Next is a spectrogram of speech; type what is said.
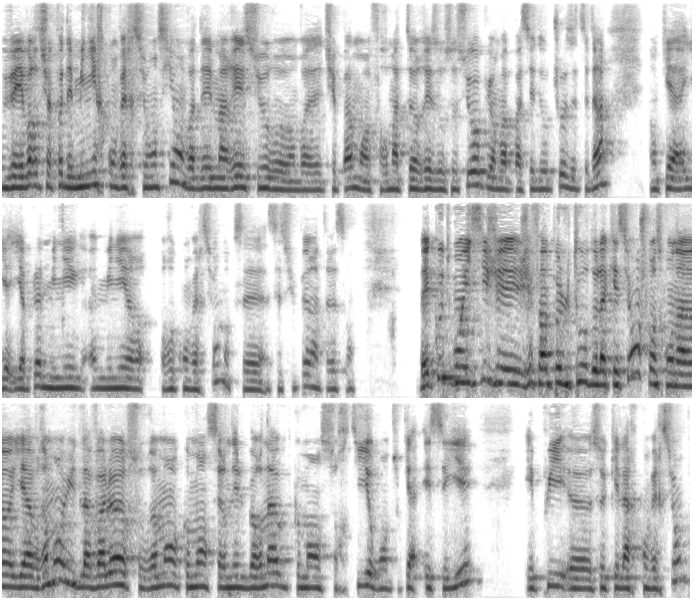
il va y avoir chaque fois des mini-reconversions aussi. On va démarrer sur, euh, on va être, je sais pas moi, formateur réseaux sociaux, puis on va passer d'autres choses, etc. Donc, il y a, il y a plein de mini-reconversions. donc, c'est super intéressant. Ben, écoute, moi ici, j'ai fait un peu le tour de la question. Je pense qu'on a, il y a vraiment eu de la valeur sur vraiment comment cerner le burn-out, comment sortir, ou en tout cas essayer. Et puis, euh, ce qu'est la reconversion.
